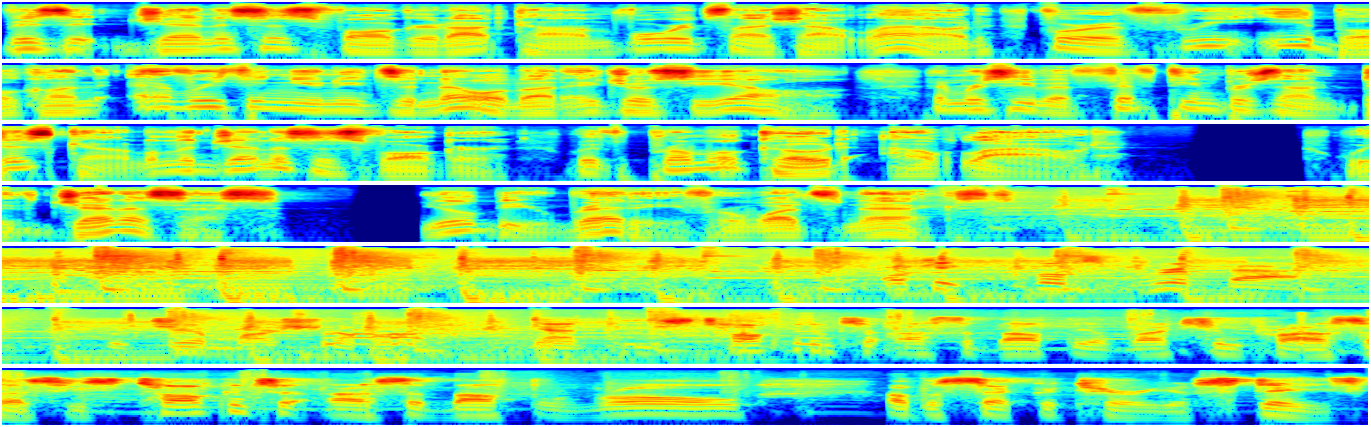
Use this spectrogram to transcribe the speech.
Visit genesisfogger.com forward slash out loud for a free ebook on everything you need to know about HOCl and receive a 15% discount on the Genesis Fogger with promo code OUTLOUD. With Genesis, you'll be ready for what's next. Okay, folks, we're back with Jim Marchant, and he's talking to us about the election process. He's talking to us about the role of the Secretary of State.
